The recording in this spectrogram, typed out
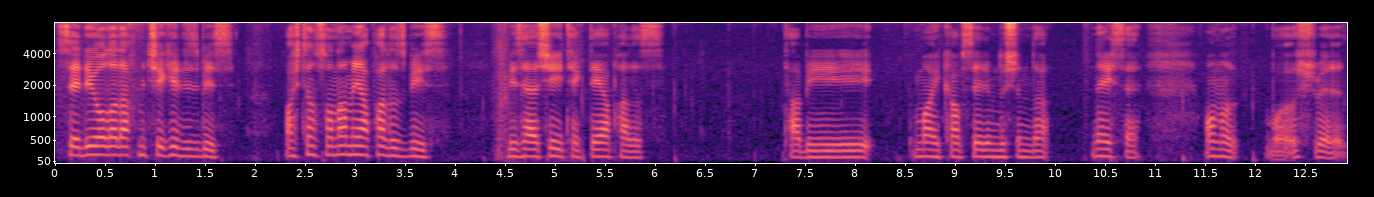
seri olarak mı çekeriz biz? Baştan sona mı yaparız biz? Biz her şeyi tekte yaparız. Tabii Minecraft serim dışında. Neyse. Onu boş verin.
